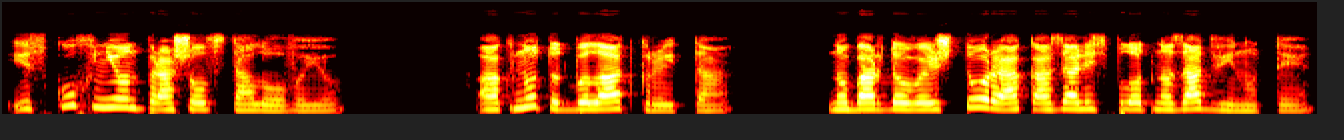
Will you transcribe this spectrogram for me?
Из кухни он прошел в столовую. Окно тут было открыто, но бордовые шторы оказались плотно задвинуты.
